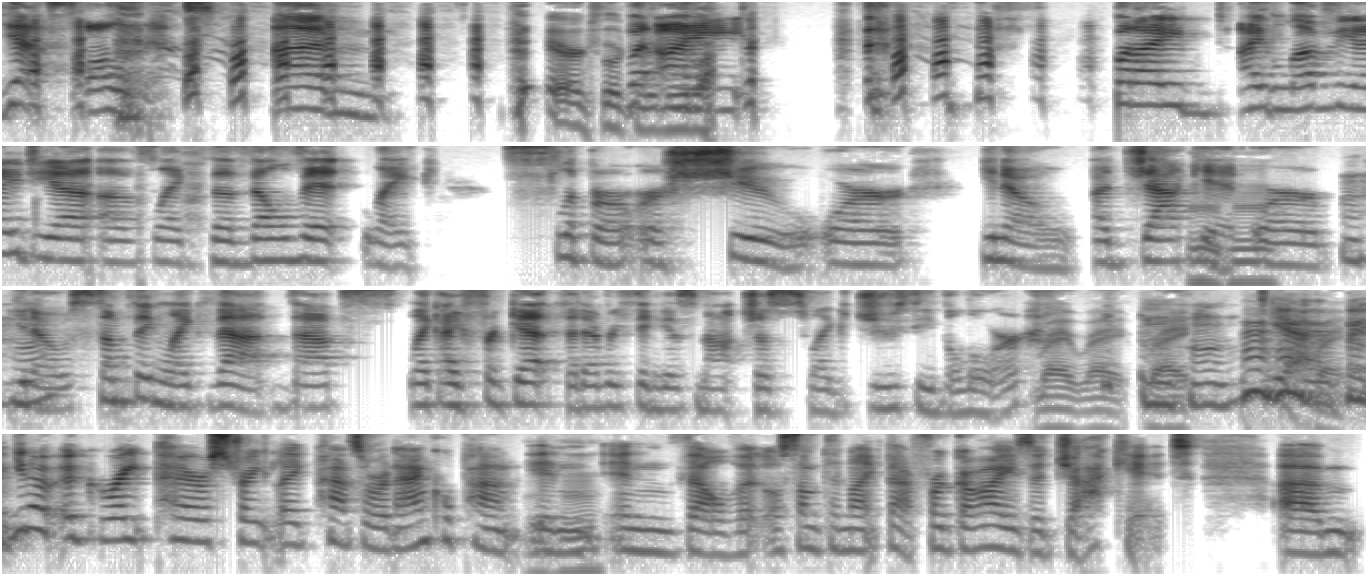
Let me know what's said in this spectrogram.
yes, all of it. Um, Eric's looking but at me I, like but I, I love the idea of like the velvet like slipper or shoe or you know a jacket Mhm. or Mhm. you know something like that. That's like I forget that everything is not just like juicy velour. right, right, right. Mhm. Yeah, Right. but you know, a great pair of straight leg pants or an ankle pant in in velvet or something like that. For guys, a jacket um,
